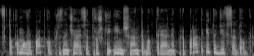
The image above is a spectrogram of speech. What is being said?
в такому випадку призначаються трошки інші антибактеріальні препарати, і тоді все добре.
